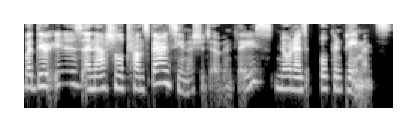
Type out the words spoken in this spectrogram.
But there is a national transparency initiative in place known as Open Payments,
